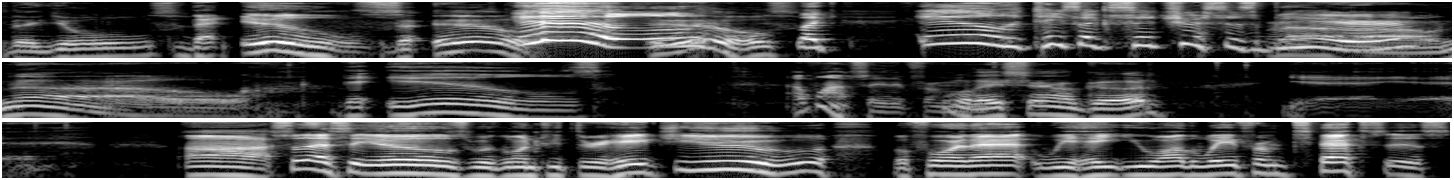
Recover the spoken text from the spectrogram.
The Yules. The Ills. The Ills. Ew. Ills. Like, ill. it tastes like citrus as beer. Oh, no. The Ills. I want to say they're from. Well, they sound good. Ah, so that's the Ills with one, two, three. Hate you. Before that, we hate you all the way from Texas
